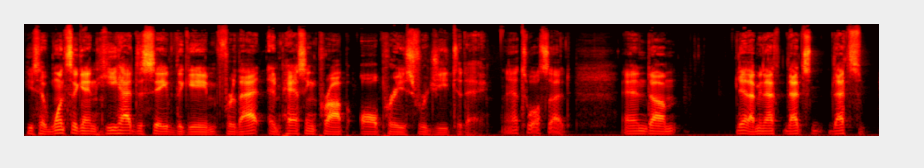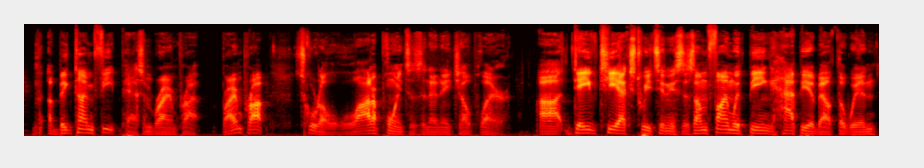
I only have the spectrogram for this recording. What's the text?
He said, once again, he had to save the game for that and passing Propp, all praise for G today. That's well said. And um, yeah, I mean, that, that's, that's a big time feat passing Brian Propp. Brian Propp scored a lot of points as an NHL player. Uh, Dave TX tweets in. He says, I'm fine with being happy about the win.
